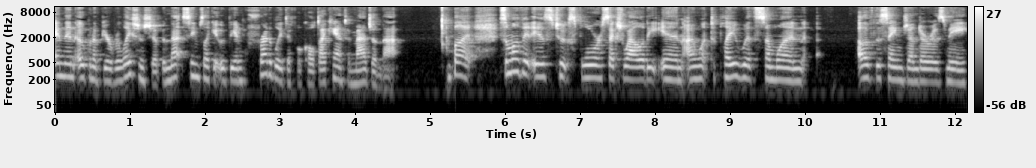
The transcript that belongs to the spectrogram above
and then open up your relationship. And that seems like it would be incredibly difficult. I can't imagine that. But some of it is to explore sexuality in I want to play with someone of the same gender as me.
